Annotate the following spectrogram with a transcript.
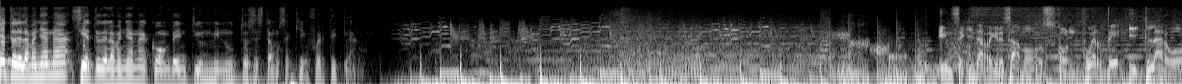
7 de la mañana, 7 de la mañana con 21 minutos. Estamos aquí en Fuerte y Claro. Enseguida regresamos con Fuerte y Claro.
